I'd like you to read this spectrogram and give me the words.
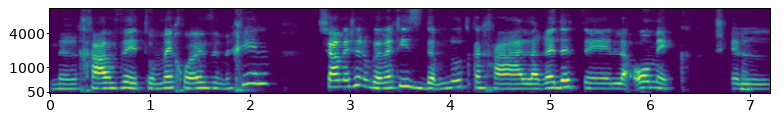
ובמרחב אה, אה, תומך, אוהב ומכיל, שם יש לנו באמת הזדמנות ככה לרדת אה, לעומק של,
